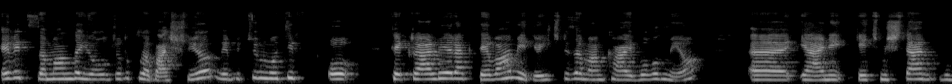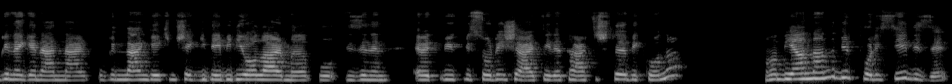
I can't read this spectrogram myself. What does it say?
evet zamanda yolculukla başlıyor ve bütün motif o tekrarlayarak devam ediyor. Hiçbir zaman kaybolmuyor. Ee, yani geçmişten bugüne gelenler, bugünden geçmişe gidebiliyorlar mı? Bu dizinin evet büyük bir soru işaretiyle tartıştığı bir konu. Ama bir yandan da bir polisiye dizi.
